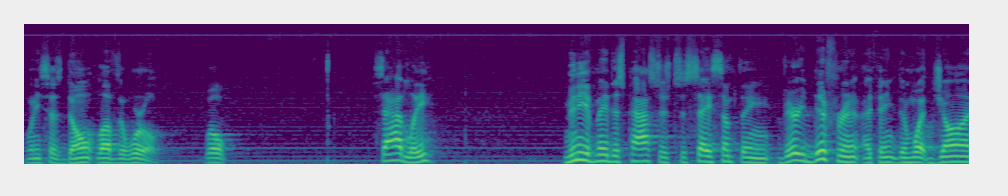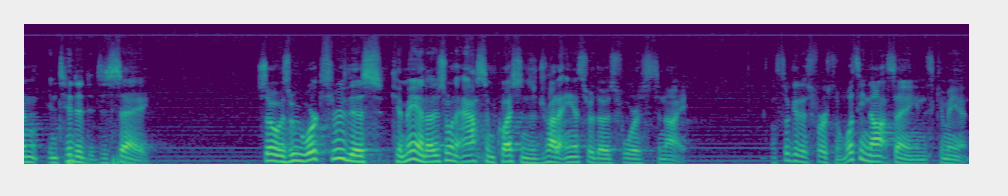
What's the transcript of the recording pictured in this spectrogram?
when he says, don't love the world? Well, sadly, many have made this passage to say something very different, I think, than what John intended it to say. So, as we work through this command, I just want to ask some questions and try to answer those for us tonight. Let's look at this first one. What's he not saying in this command?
